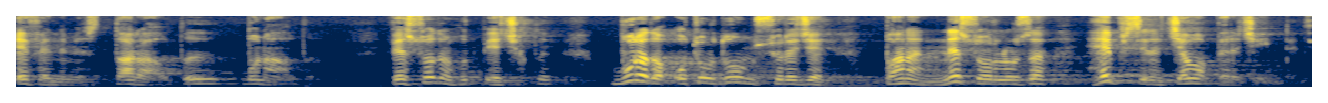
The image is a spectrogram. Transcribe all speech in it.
Efendimiz daraldı, bunaldı. Ve sonra hutbeye çıktı. Burada oturduğum sürece bana ne sorulursa hepsine cevap vereceğim dedi.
